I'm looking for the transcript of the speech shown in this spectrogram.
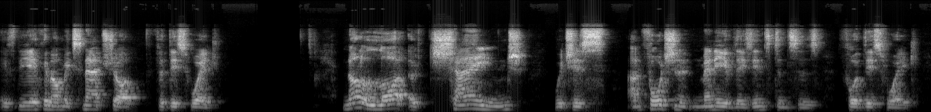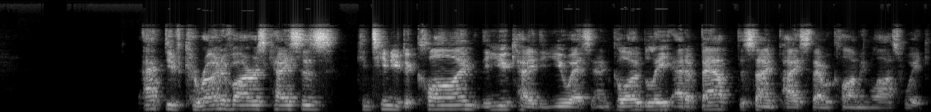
is the economic snapshot for this week. Not a lot of change, which is unfortunate in many of these instances for this week. Active coronavirus cases continue to climb, the UK, the US, and globally at about the same pace they were climbing last week.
